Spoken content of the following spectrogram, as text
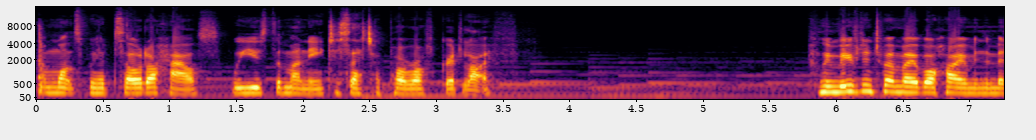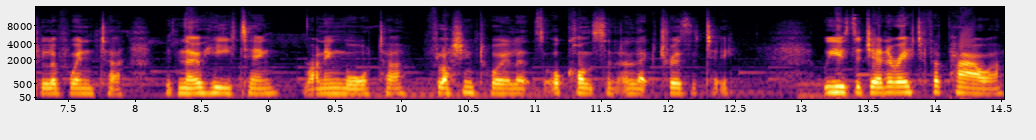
and once we had sold our house, we used the money to set up our off grid life. We moved into a mobile home in the middle of winter with no heating, running water, flushing toilets, or constant electricity. We used a generator for power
